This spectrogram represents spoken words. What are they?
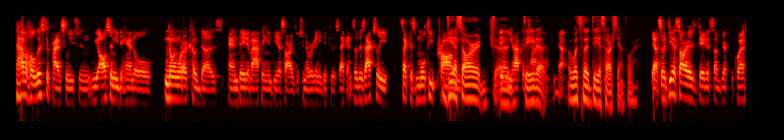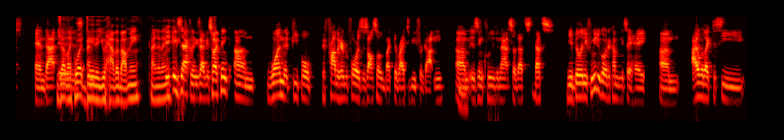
to have a holistic privacy solution, we also need to handle knowing what our code does and data mapping and DSRs, which you know we're going to get to a second. So there's actually it's like this multi-pronged DSR uh, data. Tackle. Yeah. What's the DSR stand for? Yeah. So DSR is data subject request, and that is, is that like what data you have about me, kind of thing. Exactly. Exactly. So I think um, one that people have probably heard before is there's also like the right to be forgotten um, mm is included in that. So that's that's the ability for me to go to a company and say, hey, um, I would like to see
